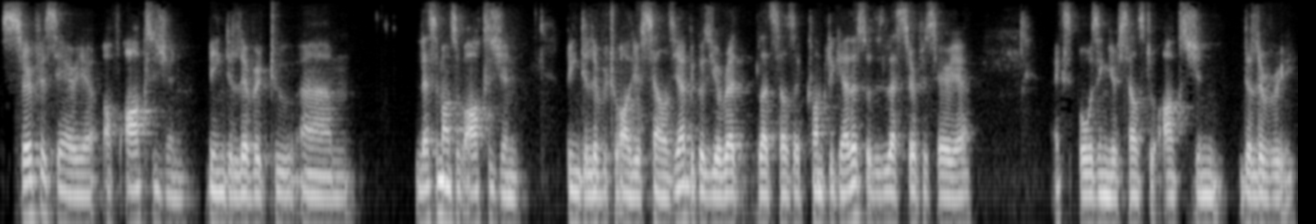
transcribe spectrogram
surface area of oxygen being delivered to um, less amounts of oxygen being delivered to all your cells, yeah, because your red blood cells are clumped together, so there's less surface area exposing your cells to oxygen delivery.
